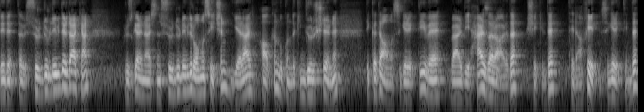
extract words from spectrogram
dedi. Tabii sürdürülebilir derken rüzgar enerjisinin sürdürülebilir olması için yerel halkın bu konudaki görüşlerini dikkate alması gerektiği ve verdiği her zararı da bir şekilde telafi etmesi gerektiğini de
